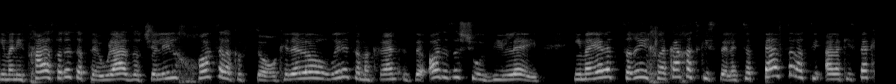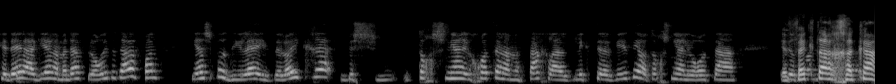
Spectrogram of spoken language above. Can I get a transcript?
אם אני צריכה לעשות את הפעולה הזאת של ללחוץ על הכפתור כדי להוריד את המקרן, זה עוד איזשהו דיליי. אם הילד צריך לקחת כיסא, לטפס על, הת... על הכיסא כדי להגיע למדף, להוריד את הטלפון, יש פה דיליי, זה לא יקרה בש... תוך שנייה ללחוץ על המסך, להדליק טלוויזיה, או תוך שנייה לראות את ה... אפקט ההרחקה,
